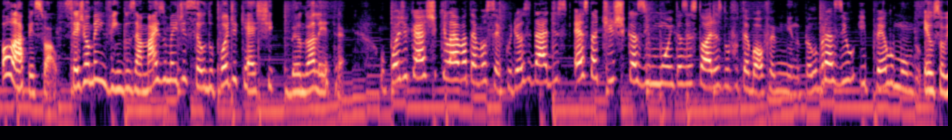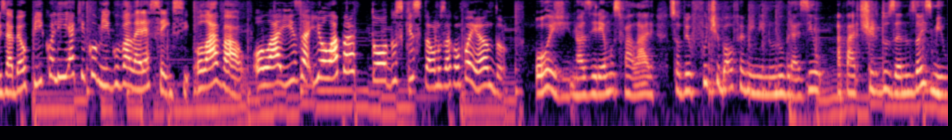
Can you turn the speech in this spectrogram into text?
Olá, pessoal! Sejam bem-vindos a mais uma edição do podcast Dando a Letra. O podcast que leva até você curiosidades, estatísticas e muitas histórias do futebol feminino pelo Brasil e pelo mundo. Eu sou Isabel Piccoli e aqui comigo Valéria Sense. Olá, Val! Olá, Isa, e olá para todos que estão nos acompanhando. Hoje nós iremos falar sobre o futebol feminino no Brasil a partir dos anos 2000.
